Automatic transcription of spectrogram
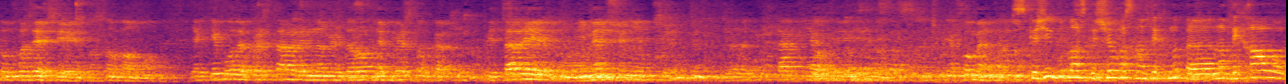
композиції в основному, які були представлені на міжнародних виставках в Італії, Німеччині, так як, у мене. Скажіть, будь ласка, що вас е, надихало,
